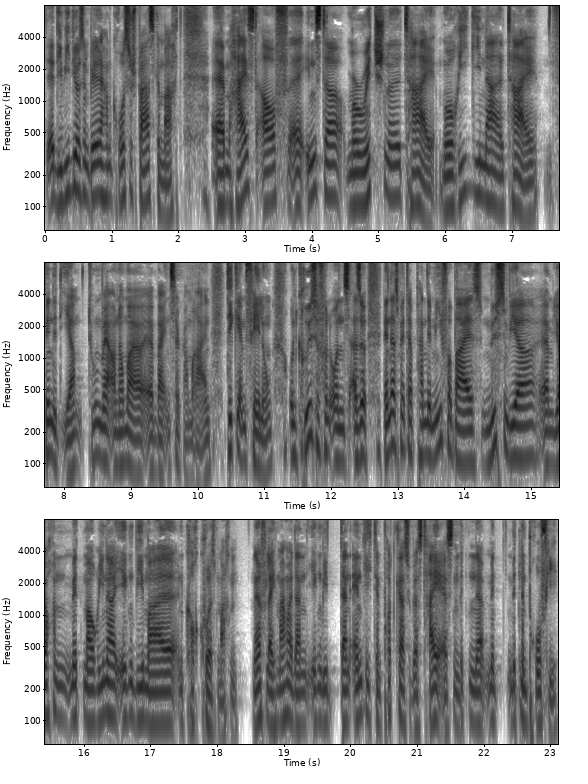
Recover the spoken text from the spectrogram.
Die Videos und Bilder haben große Spaß gemacht. Ähm, heißt auf äh, Insta Moriginal Thai, Moriginal Thai findet ihr. Tun wir auch nochmal äh, bei Instagram rein. Dicke Empfehlung und Grüße von uns. Also wenn das mit der Pandemie vorbei ist, müssen wir ähm, Jochen mit Maurina irgendwie mal einen Kochkurs machen. Ne, vielleicht machen wir dann irgendwie dann endlich den Podcast übers Thai-Essen mit, einer, mit, mit einem Profi.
